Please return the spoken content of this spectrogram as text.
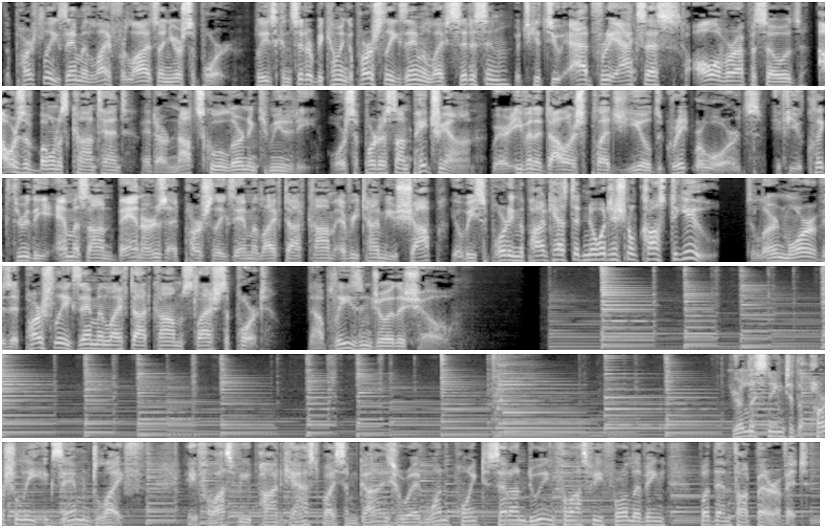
The Partially Examined Life relies on your support. Please consider becoming a Partially Examined Life citizen, which gets you ad-free access to all of our episodes, hours of bonus content, and our not school learning community. Or support us on Patreon, where even a dollar's pledge yields great rewards. If you click through the Amazon banners at partiallyexaminedlife.com every time you shop, you'll be supporting the podcast at no additional cost to you. To learn more, visit partiallyexaminedlife.com slash support. Now please enjoy the show. You're listening to The Partially Examined Life, a philosophy podcast by some guys who at one point set on doing philosophy for a living, but then thought better of it.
